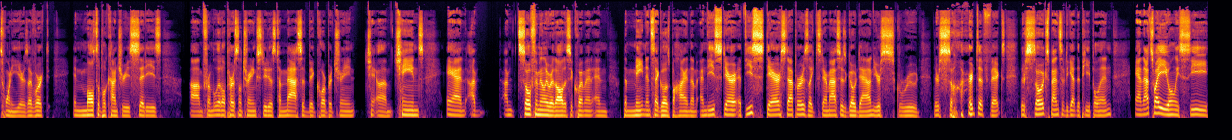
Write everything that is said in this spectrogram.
20 years i've worked in multiple countries, cities, um, from little personal training studios to massive big corporate train cha um, chains. And i I'm so familiar with all this equipment and the maintenance that goes behind them. And these stair, if these stair steppers like stairmasters go down, you're screwed. They're so hard to fix. They're so expensive to get the people in, and that's why you only see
